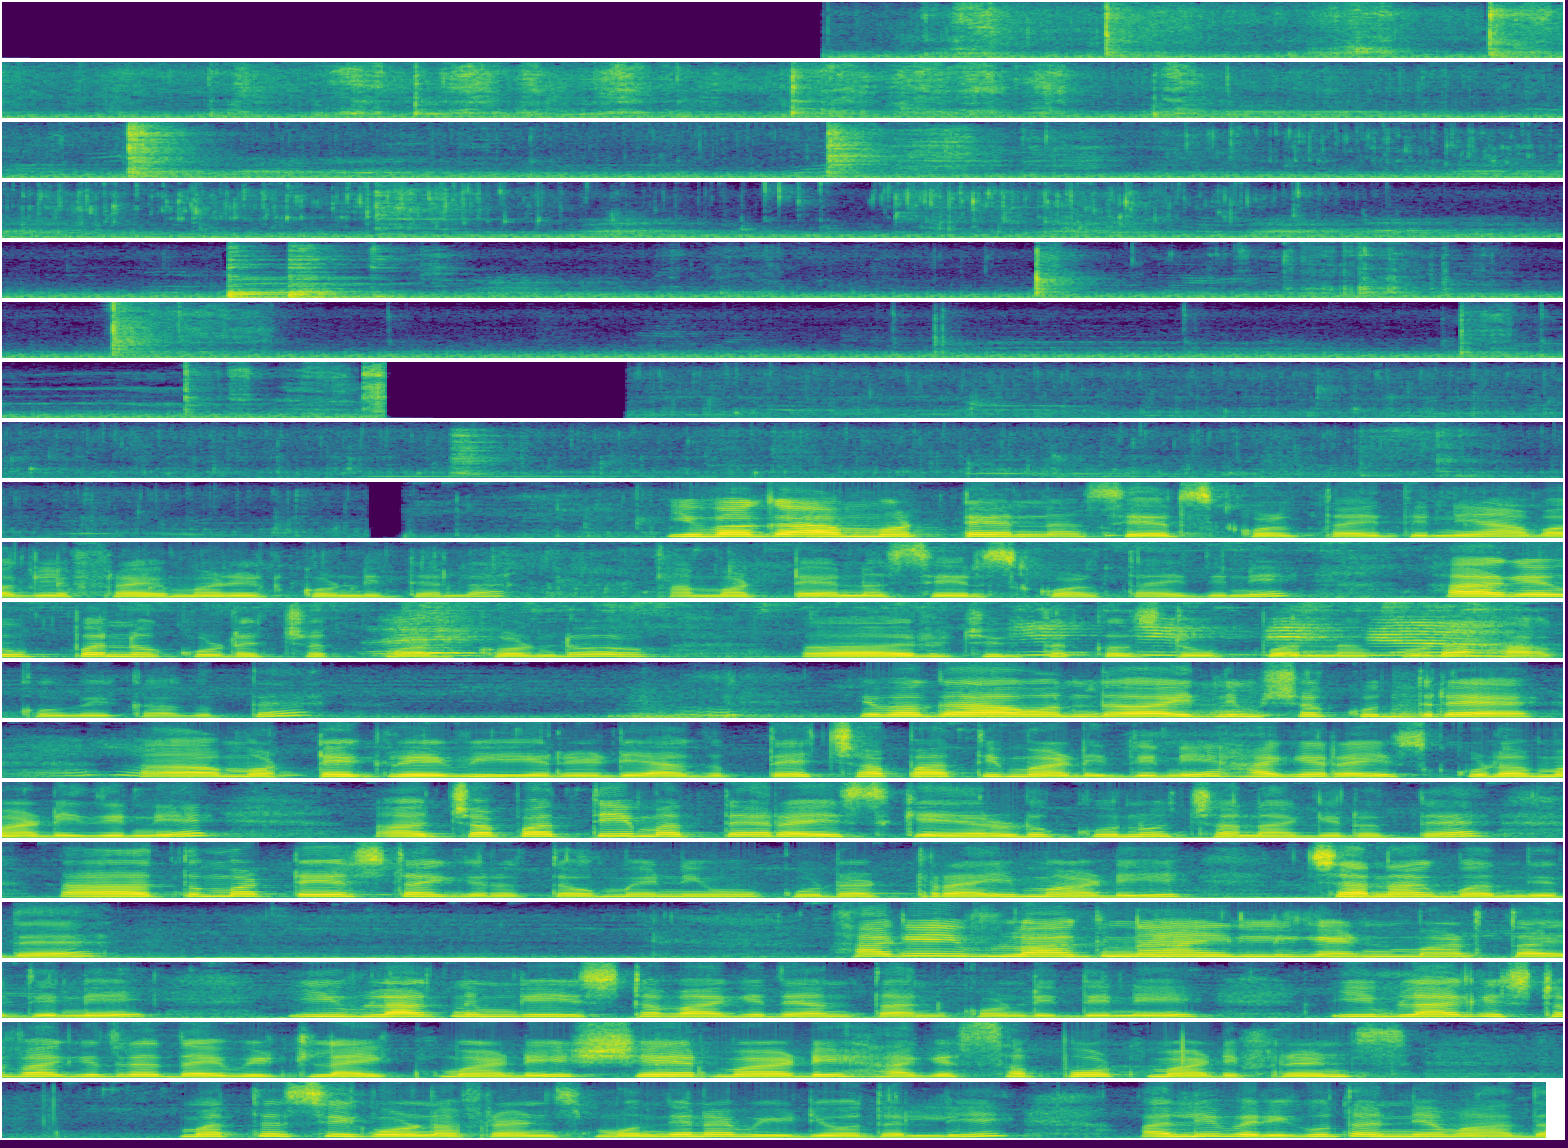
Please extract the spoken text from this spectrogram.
ಇವಾಗ ಮೊಟ್ಟೆಯನ್ನು ಸೇರಿಸ್ಕೊಳ್ತಾ ಇದ್ದೀನಿ. ಆವಾಗಲೇ ಫ್ರೈ ಮಾಡಿ ಇಟ್ಕೊಂಡಿದ್ದೆಲ್ಲ. ಆ ಮೊಟ್ಟೆಯನ್ನು ಸೇರಿಸ್ಕೊಳ್ತಾ ಇದ್ದೀನಿ. ಹಾಗೆ ಉಪ್ಪನ್ನು ಕೂಡ ಚೆಕ್ ಮಾಡಿಕೊಂಡು ರುಚಿಗೆ ತಕ್ಕಷ್ಟು ಉಪ್ಪನ್ನು ಕೂಡ ಹಾಕೋಬೇಕಾಗುತ್ತೆ. ಇವಾಗ ಒಂದು ಐದು ನಿಮಿಷ ಕುದ್ರೆ ಮೊಟ್ಟೆ ಗ್ರೇವಿ ರೆಡಿ ಆಗುತ್ತೆ. ಚಪಾತಿ ಮಾಡಿದ್ದೀನಿ. ಹಾಗೆ ರೈಸ್ ಕೂಡ ಮಾಡಿದ್ದೀನಿ. ಚಪಾತಿ ಮತ್ತು ರೈಸ್ಗೆ ಎರಡಕ್ಕೂ ಚೆನ್ನಾಗಿರುತ್ತೆ. ತುಂಬ ಟೇಸ್ಟಾಗಿರುತ್ತೆ ಒಮ್ಮೆ ನೀವು ಕೂಡ ಟ್ರೈ ಮಾಡಿ ಚೆನ್ನಾಗಿ ಬಂದಿದೆ. ಹಾಗೆ ಈ ವ್ಲಾಗ್ನ ಇಲ್ಲಿಗೆ ಎಂಡ್ ಮಾಡ್ತಾ ಇದ್ದೀನಿ. ಈ ವ್ಲಾಗ್ ನಿಮಗೆ ಇಷ್ಟವಾಗಿದೆ ಅಂತ ಅಂದ್ಕೊಂಡಿದ್ದೀನಿ ಈ ವ್ಲಾಗ್ ಇಷ್ಟವಾಗಿದ್ದರೆ ದಯವಿಟ್ಟು ಲೈಕ್ ಮಾಡಿ, ಶೇರ್ ಮಾಡಿ, ಹಾಗೆ ಸಪೋರ್ಟ್ ಮಾಡಿ ಫ್ರೆಂಡ್ಸ್ ಮತ್ತೆ ಸಿಗೋಣ ಫ್ರೆಂಡ್ಸ್ ಮುಂದಿನ ವೀಡಿಯೋದಲ್ಲಿ ಅಲ್ಲಿವರೆಗೂ ಧನ್ಯವಾದ.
